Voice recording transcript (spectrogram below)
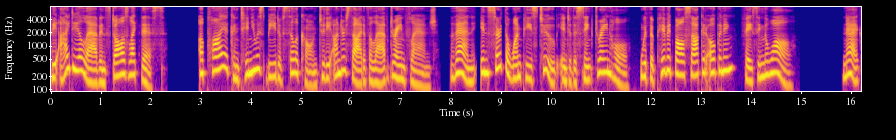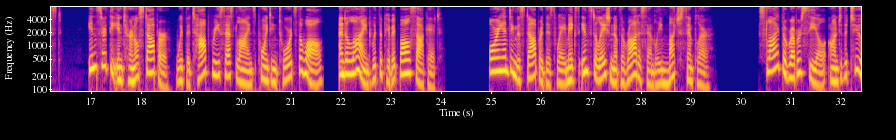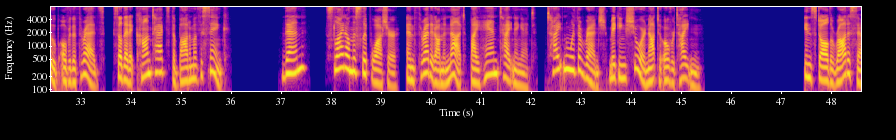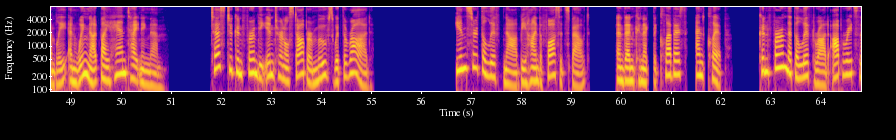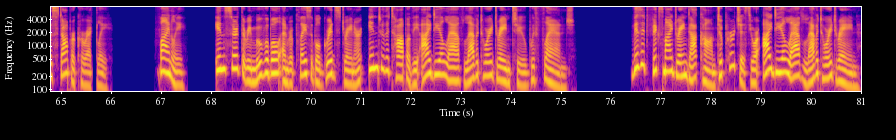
the IdealLav installs like this. Apply a continuous bead of silicone to the underside of the lav drain flange. Then, insert the one-piece tube into the sink drain hole, with the pivot ball socket opening facing the wall. Next, insert the internal stopper with the top recessed lines pointing towards the wall and aligned with the pivot ball socket. Orienting the stopper this way makes installation of the rod assembly much simpler. Slide the rubber seal onto the tube over the threads so that it contacts the bottom of the sink. Then, slide on the slip washer and thread it on the nut by hand tightening it. Tighten with a wrench, making sure not to over-tighten. Install the rod assembly and wing nut by hand tightening them. Test to confirm the internal stopper moves with the rod. Insert the lift knob behind the faucet spout and then connect the clevis and clip. Confirm that the lift rod operates the stopper correctly. Finally, insert the removable and replaceable grid strainer into the top of the Ideal Lav lavatory drain tube with flange. Visit fixmydrain.com to purchase your Ideal Lav lavatory drain.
